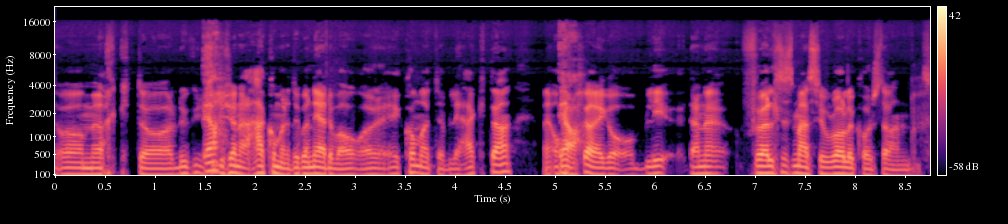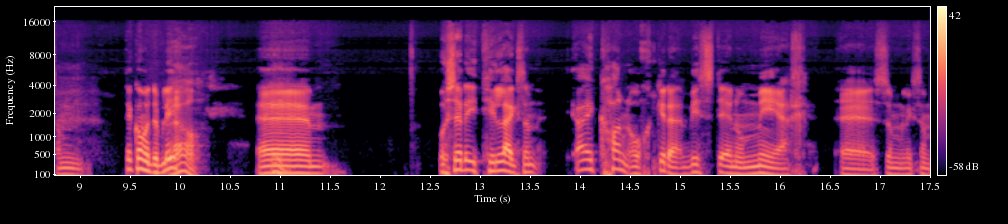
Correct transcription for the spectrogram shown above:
og mørkt, og du, Ja. du skjønner her kommer det til å gå nedover, og jeg kommer til å bli hekta. Men orker jeg å bli denne følelsesmessige rollercoasteren som det kommer til å bli? Ja. Eh, og så er det i tillegg sånn Ja, jeg kan orke det hvis det er noe mer eh, som liksom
